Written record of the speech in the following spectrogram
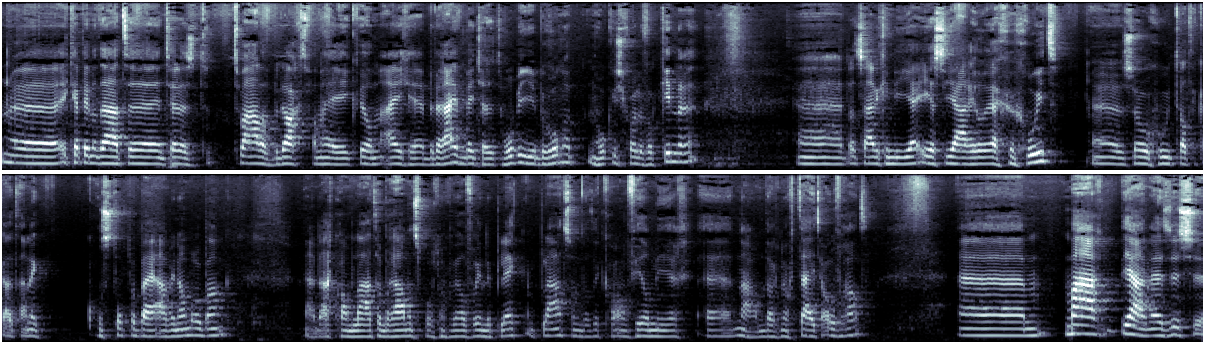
uh, ik heb inderdaad uh, in 2012 bedacht van hey, ik wil een eigen bedrijf, een beetje het hobby begonnen, een hockeyschool voor kinderen. dat is eigenlijk in die eerste jaren heel erg gegroeid. zo goed dat ik uiteindelijk kon stoppen bij ABN AMRO Bank. Nou, daar kwam later Brabantsport nog wel voor in de plek, een plaats, omdat ik gewoon veel meer, nou, omdat ik nog tijd over had. Ehm, maar ja, dus uh,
